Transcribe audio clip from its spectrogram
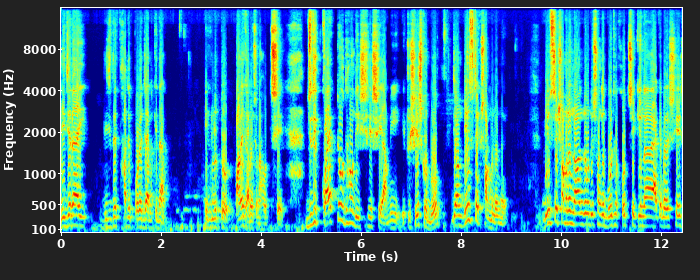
নিজেরাই নিজেদের ফাঁদে পড়ে যান কিনা? এগুলো তো অনেক আলোচনা হচ্ছে। যদি কয়েকটা উদাহরণ দিই শেষে, আমি একটু শেষ করব। যেমন বিমস্টেক সম্মেলনে। বিমস্টেক সম্মেলনে নরেন্দ্র মোদীর সঙ্গে বৈঠক হচ্ছে কিনা, একেবারে শেষ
